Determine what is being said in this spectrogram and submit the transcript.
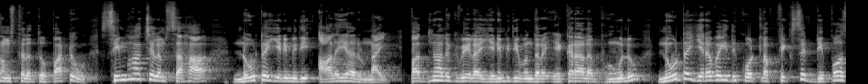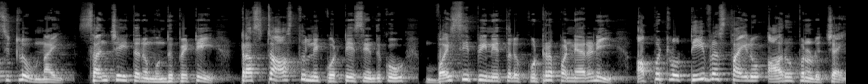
సంస్థలతో పాటు సింహాచలం సహా నూట ఎనిమిది ఆలయాలున్నాయి. పద్నాలుగు వేల ఎనిమిది వందల ఎకరాల భూములు నూట ఇరవై ఐదు కోట్ల ఫిక్స్డ్ డిపాజిట్లు ఉన్నాయి. సంచయితను ముందు పెట్టి ట్రస్ట్ ఆస్తుల్ని కొట్టేసేందుకు వైసీపీ నేతలు కుట్ర పన్నారని అప్పట్లో తీవ్ర స్థాయిలో ఆరోపణలొచ్చాయి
